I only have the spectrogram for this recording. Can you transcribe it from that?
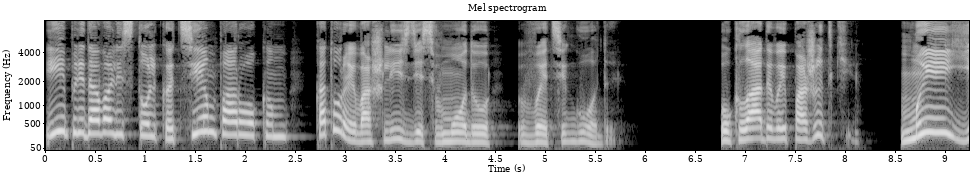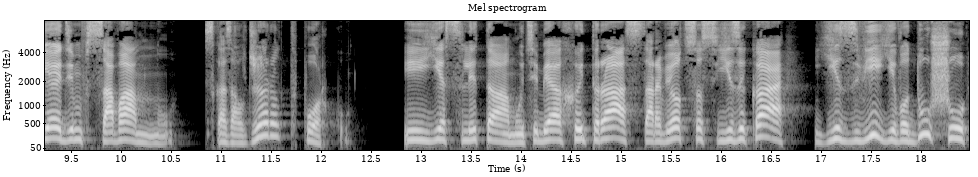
и предавались только тем порокам, которые вошли здесь в моду в эти годы. «Укладывай пожитки. Мы едем в саванну», — сказал Джеральд Порку. «И если там у тебя хоть раз сорвется с языка, язви его душу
